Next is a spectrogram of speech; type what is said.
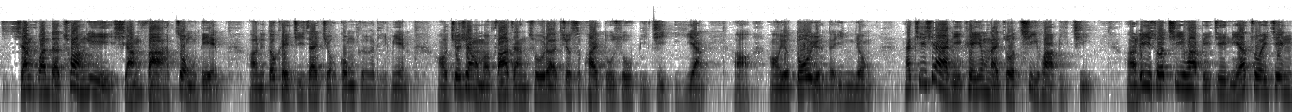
相关的创意想法重点啊？你都可以记在九宫格里面哦，就像我们发展出了就是块读书笔记一样啊哦，有多元的应用。那接下来你可以用来做计划笔记啊，例如说计划笔记，你要做一件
